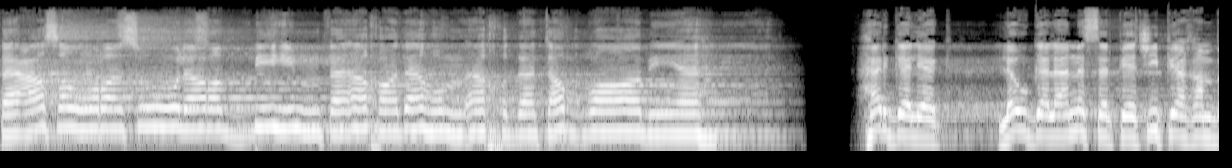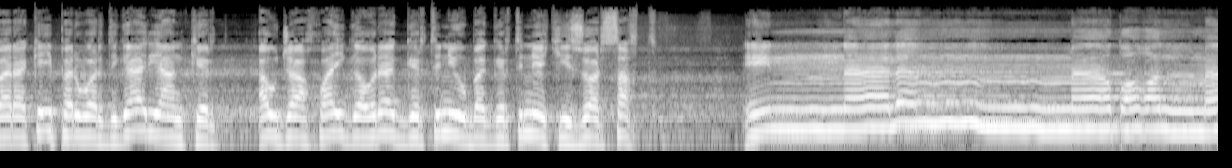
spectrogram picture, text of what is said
فعصوا رسول ربهم فأخذهم أخذة رابية. هەر گەلێک لەو گەلانە سەرپێچی پێغەمبەرەکەی پەروەردگاریان کرد. ئەو جاخوای گەورە گرتنی و بەگرتنێکی زۆر سەخت. إنا لما طغى الماء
